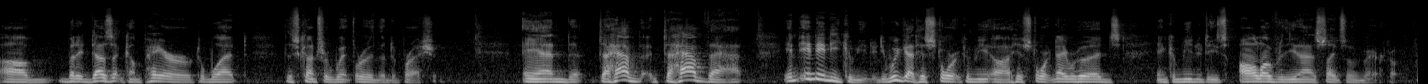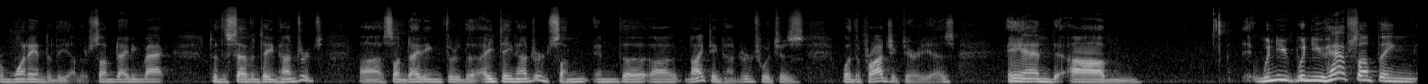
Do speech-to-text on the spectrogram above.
Um, but it doesn't compare to what this country went through in the depression. And to have to have that in, in any community, we've got historic uh, historic neighborhoods and communities all over the United States of America, from one end to the other. Some dating back to the 1700s, uh, some dating through the 1800s, some in the uh, 1900s, which is what the project area is. And um, when you when you have something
